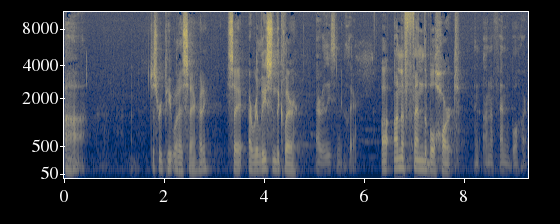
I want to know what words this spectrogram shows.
Uh, just repeat what I say. Ready? Say, I release and declare I release and declare an unoffendable heart. an unoffendable heart.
